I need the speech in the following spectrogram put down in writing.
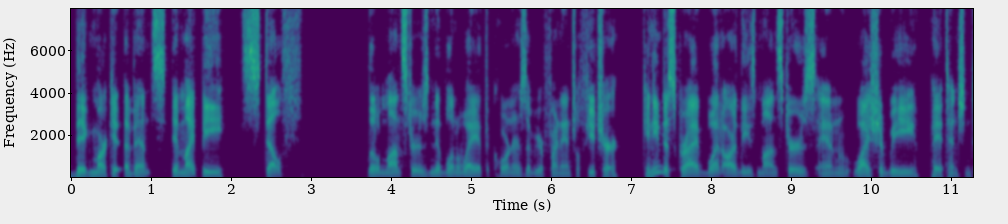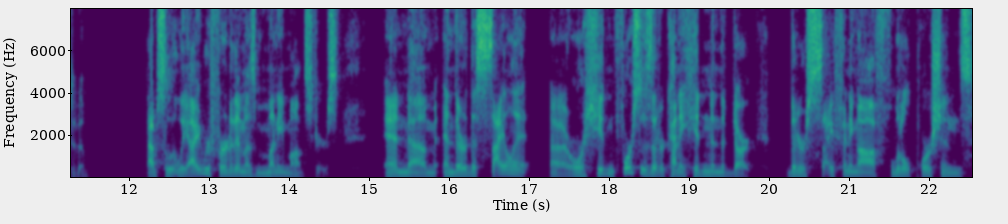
big market events. It might be stealth little monsters nibbling away at the corners of your financial future. Can you describe what are these monsters and why should we pay attention to them? Absolutely. I refer to them as money monsters. And um, and they're the silent uh, or hidden forces that are kind of hidden in the dark that are siphoning off little portions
